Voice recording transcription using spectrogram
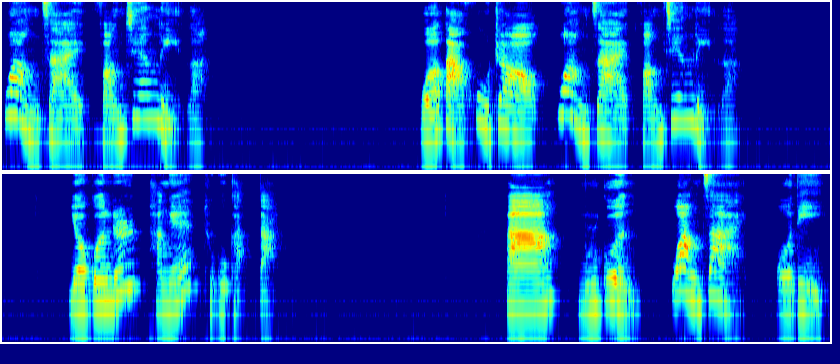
忘在房间里了。我把护照忘在房间里了。요거를방에두고갔다把물건忘在어디？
